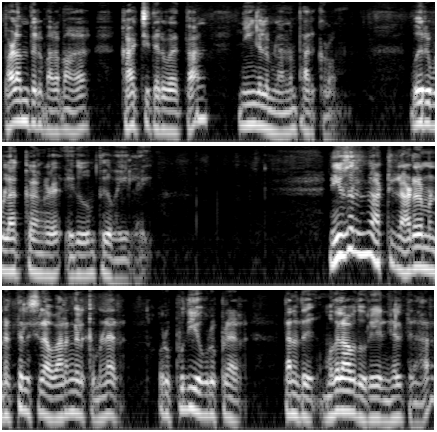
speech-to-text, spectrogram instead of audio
பழம் தரும் மரமாக காட்சி தருவதைத்தான் நீங்களும் நானும் பார்க்கிறோம். வேறு விளக்கங்கள் எதுவும் தேவையில்லை. நியூசிலாந்து நாட்டின் நாடாளுமன்றத்தில் சில வாரங்களுக்கு முன்னர் ஒரு புதிய உறுப்பினர் தனது முதலாவது உரையை நிகழ்த்தினார்.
